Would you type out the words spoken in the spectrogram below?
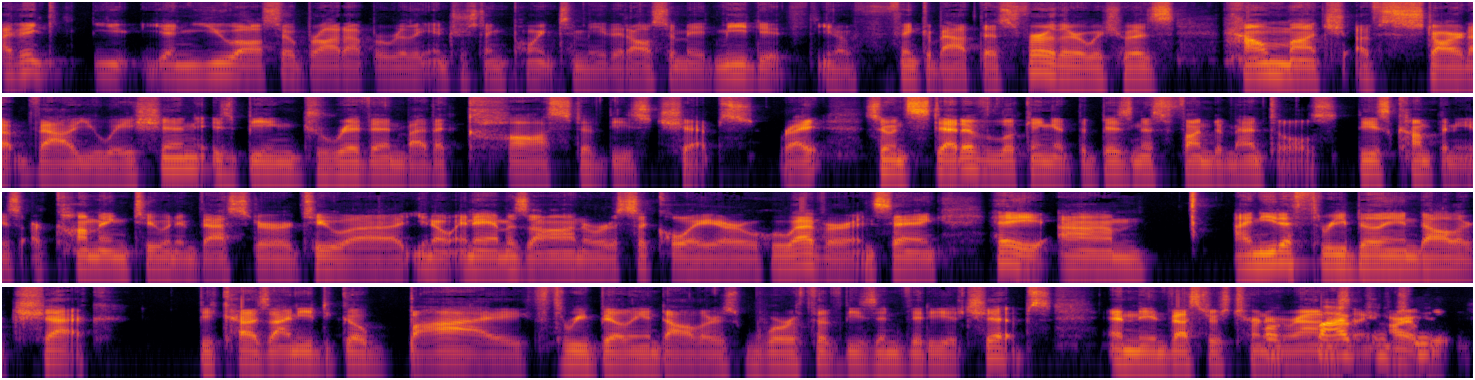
I think you and you also brought up a really interesting point to me that also made me to, you know think about this further, which was how much of startup valuation is being driven by the cost of these chips, right? So instead of looking at the business fundamentals, these companies are coming to an investor, to a you know an Amazon or a Sequoia or whoever, and saying, "Hey, um, I need a three billion dollar check because I need to go buy three billion dollars worth of these Nvidia chips. And the investors turning or around and saying, "All right, well.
